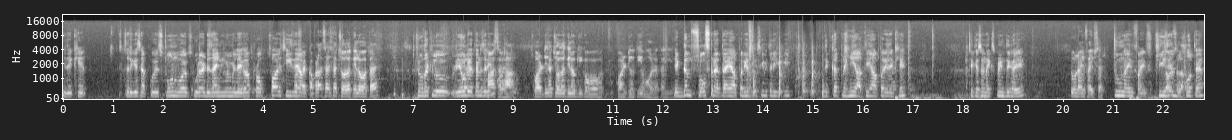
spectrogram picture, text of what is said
ये देखिए इस तरीके से आपको स्टोन वर्क पूरा डिज़ाइनिंग में मिलेगा प्रॉपर चीज़ है कपड़ा सर इसका चौदह किलो होता है। चौदह किलो रियोन रहता है ना सर हाँ सर हाँ। क्वालिटी सर चौदह किलो की क्वालिटी होती है वो रहता है एकदम सॉफ्ट रहता है यहाँ पर ये किसी भी तरीके की दिक्कत नहीं आती यहाँ पर ये देखिए। ठीक है सर नेक्स्ट प्रिंट दिखाइए। Two nine five sir. Two nine five चीज़ें बहुत है।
